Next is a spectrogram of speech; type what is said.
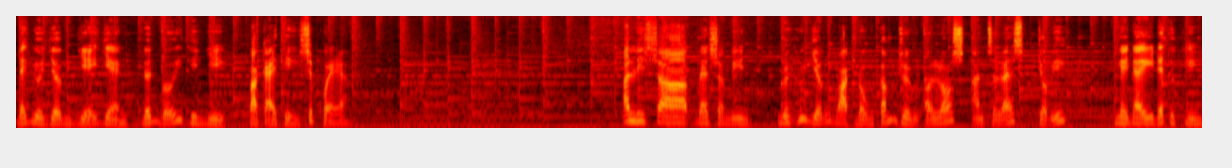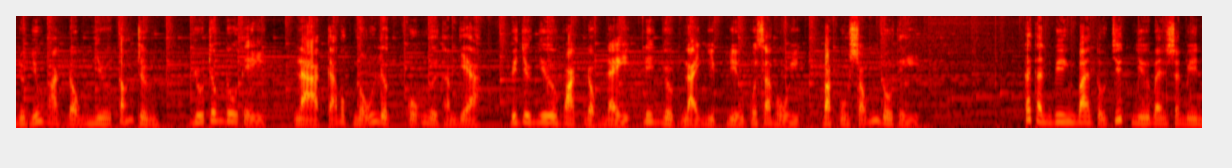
để người dân dễ dàng đến với thiên nhiên và cải thiện sức khỏe. Alisa Benjamin, người hướng dẫn hoạt động tắm rừng ở Los Angeles cho biết, ngày nay để thực hiện được những hoạt động như tắm rừng dù trong đô thị là cả một nỗ lực của người tham gia vì dường như hoạt động này đi ngược lại nhịp điệu của xã hội và cuộc sống đô thị. Các thành viên ban tổ chức như Benjamin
